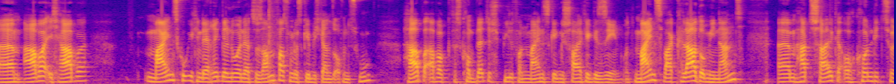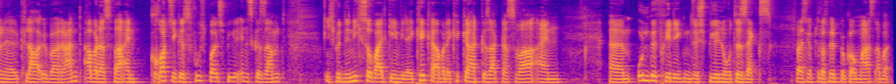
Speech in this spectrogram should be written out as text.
Ähm, aber ich habe Mainz gucke ich in der Regel nur in der Zusammenfassung, das gebe ich ganz offen zu, habe aber das komplette Spiel von Mainz gegen Schalke gesehen. Und Mainz war klar dominant, ähm, hat Schalke auch konditionell klar überrannt, aber das war ein grottiges Fußballspiel insgesamt. Ich würde nicht so weit gehen wie der Kicker, aber der Kicker hat gesagt, das war ein ähm, unbefriedigende Spielnote 6. Ich weiß nicht, ob du das mitbekommen hast, aber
